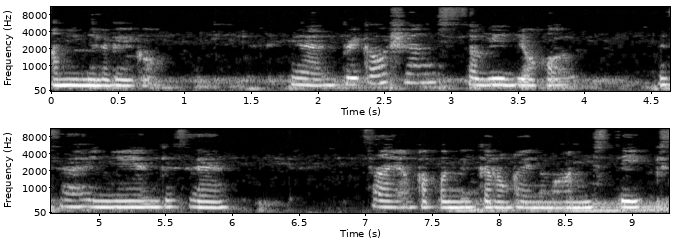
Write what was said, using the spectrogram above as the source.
ano nilagay ko. Yan. Precautions sa video call. Basahin nyo yan kasi sayang kapag nagkaroon kayo ng mga mistakes.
